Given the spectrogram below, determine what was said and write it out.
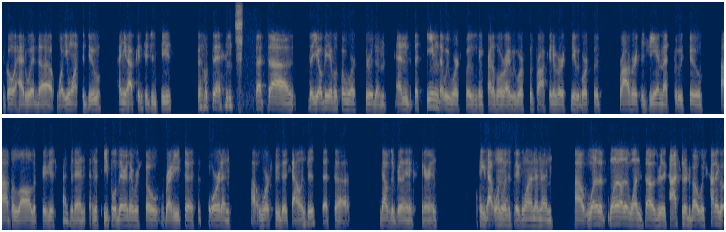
to go ahead with uh, what you want to do and you have contingencies built in that uh, that you'll be able to work through them. And the team that we worked with was incredible, right? We worked with Brock University, we worked with Robert, the GM at BUSU, uh, Bilal, the previous president, and the people there that were so ready to support and uh, work through the challenges that uh, that was a brilliant experience. I think that one was a big one. And then uh, one of the one of the other ones that I was really passionate about, which kind of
